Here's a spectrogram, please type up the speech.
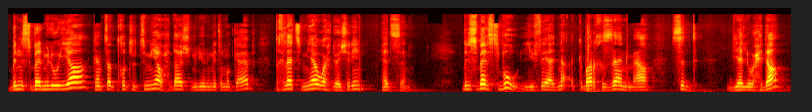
بالنسبة للملوية كانت تدخل 311 مليون متر مكعب دخلت 121 هاد السنة. بالنسبة للسبو اللي فيه عندنا أكبر خزان مع سد ديال الوحدة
